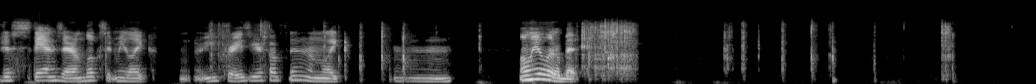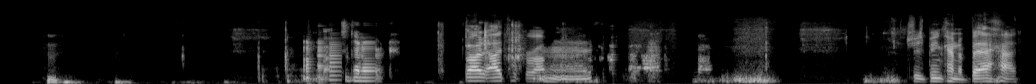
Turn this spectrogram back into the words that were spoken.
Just stands there and looks at me like, "Are you crazy or something?" And I'm like, mm, "Only a little bit." Hmm. I don't know if It's gonna work. but I took her up. Uh, She's being kind of bad.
